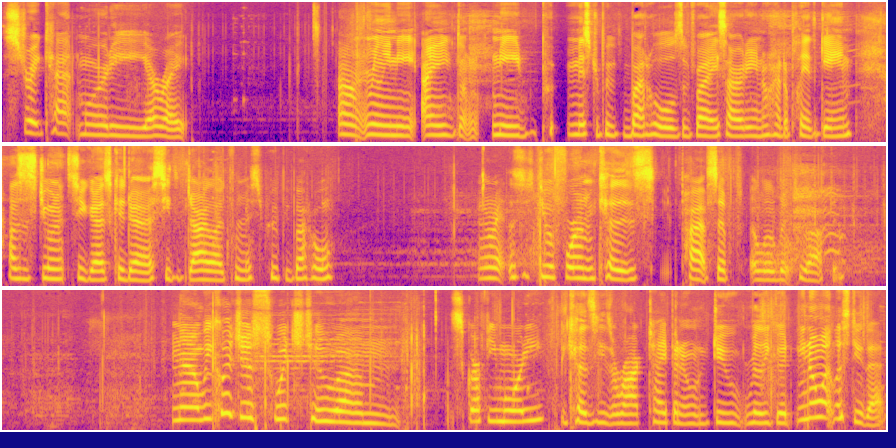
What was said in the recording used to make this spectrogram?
Stray Cat Morty. All right. I don't really need. I don't need P- Mr. Poopy Butthole's advice. I already know how to play the game. I was just doing it so you guys could uh, see the dialogue from Mr. Poopy Butthole. All right, let's just do it for him because it pops up a little bit too often. Now we could just switch to um, Scruffy Morty because he's a rock type and it will do really good. You know what? Let's do that.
